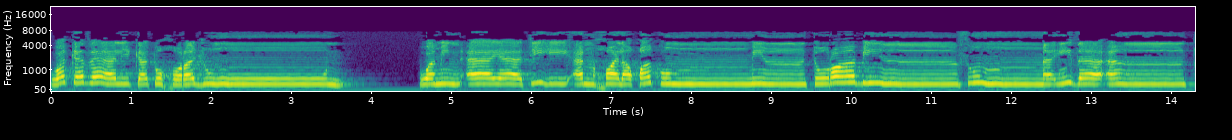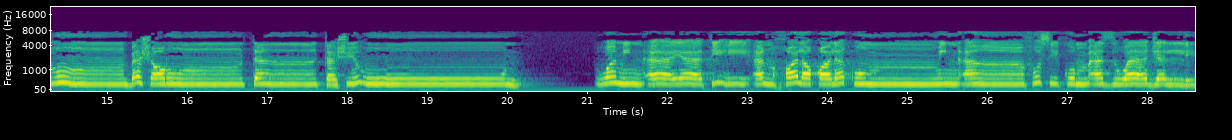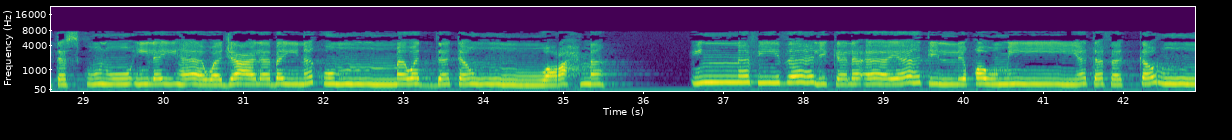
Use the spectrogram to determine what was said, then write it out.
وكذلك تخرجون ومن آياته أن خلقكم من تراب ثم إذا أنتم بشر تنتشرون ومن اياته ان خلق لكم من انفسكم ازواجا لتسكنوا اليها وجعل بينكم موده ورحمه ان في ذلك لايات لقوم يتفكرون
